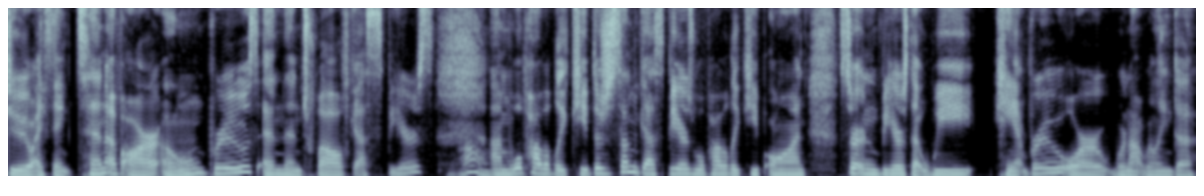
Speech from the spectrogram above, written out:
to I think ten of our own brews, and then twelve guest beers. Wow. Um, we'll probably keep. There's some guest beers we'll probably keep on. Certain beers that we can't brew or we're not willing to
